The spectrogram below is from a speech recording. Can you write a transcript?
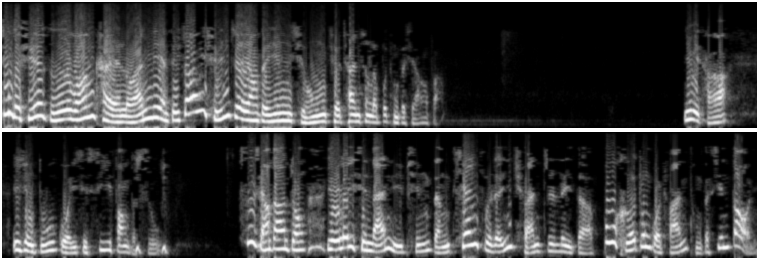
轻的学子王凯鸾面对张巡这样的英雄，却产生了不同的想法，因为他已经读过一些西方的书，思想当中有了一些男女平等、天赋人权之类的不合中国传统的新道理。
